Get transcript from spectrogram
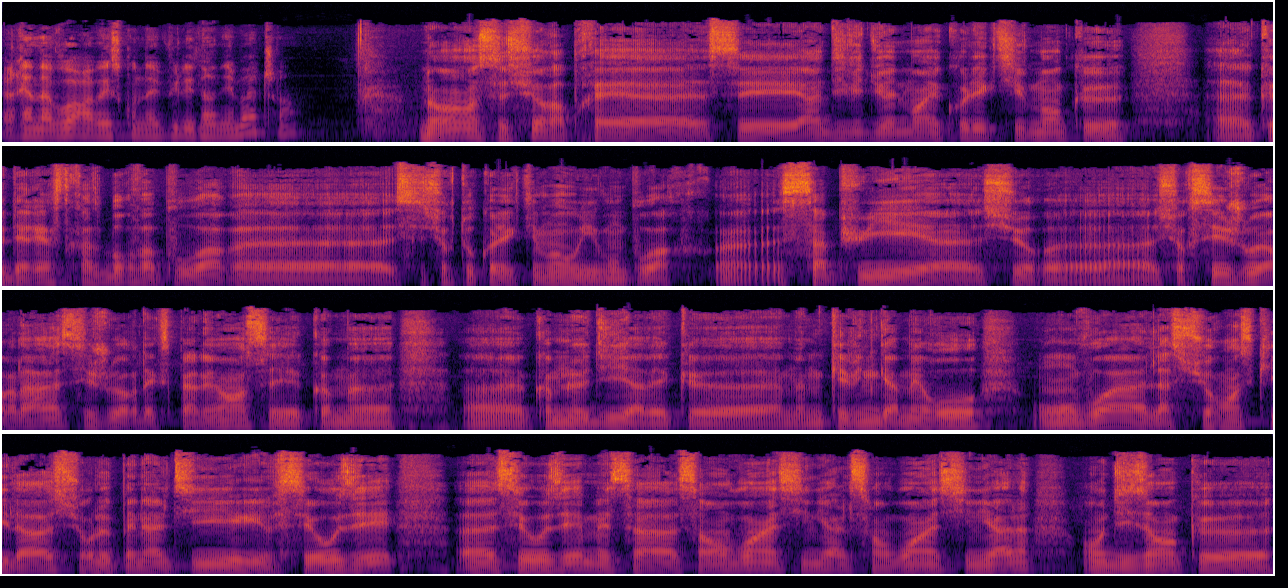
rien à voir avec ce qu'on a vu les derniers matchs. Hein. Non, c'est sûr. Après, euh, c'est individuellement et collectivement que euh, que derrière Strasbourg va pouvoir. Euh, c'est surtout collectivement où ils vont pouvoir s'appuyer sur sur ces joueurs-là, ces joueurs d'expérience et comme comme le dit avec même Kevin Gamero, on voit l'assurance qu'il a sur le penalty. C'est osé, c'est osé, mais ça ça envoie un signal. Ça envoie un signal en disant que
